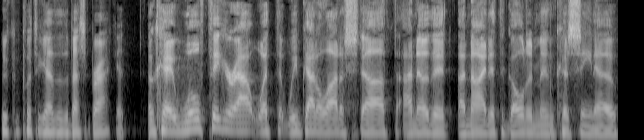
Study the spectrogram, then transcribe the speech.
who can put together the best bracket. Okay, we'll figure out what the, we've got a lot of stuff. I know that a night at the Golden Moon Casino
